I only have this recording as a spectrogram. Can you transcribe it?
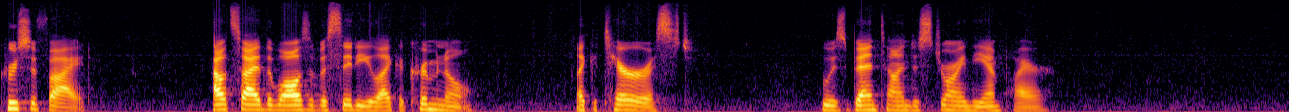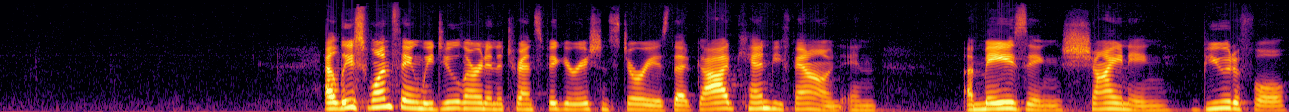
crucified outside the walls of a city like a criminal, like a terrorist who is bent on destroying the empire. At least one thing we do learn in the Transfiguration story is that God can be found in amazing, shining, beautiful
